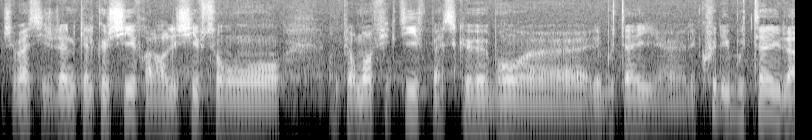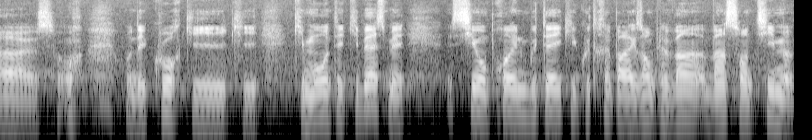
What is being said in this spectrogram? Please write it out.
Je ne sais pas si je donne quelques chiffres. Alors les chiffres sont purement fictifs parce que bon, euh, les bouteilles, euh, les coûts des bouteilles là ont des cours qui, qui, montent et qui baissent. Mais si on prend une bouteille qui coûterait par exemple 20, 20 centimes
